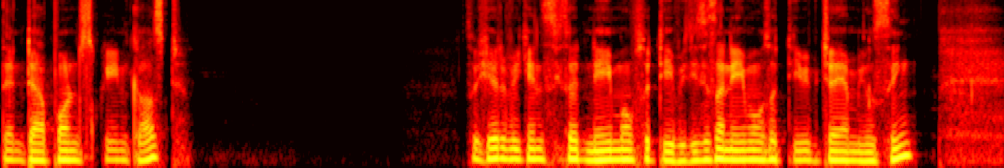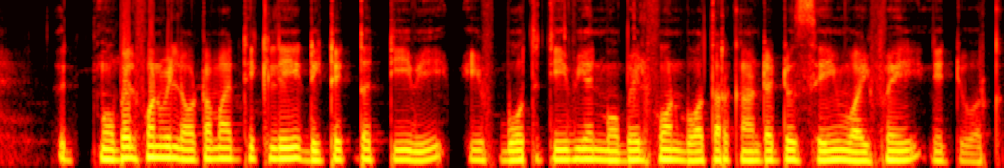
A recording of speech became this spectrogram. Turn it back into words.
Then tap on screencast. So here we can see the name of the tv this is the name of the tv which i am using. The mobile phone will automatically detect the tv if both tv and mobile phone both are connected to same wi-fi network.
